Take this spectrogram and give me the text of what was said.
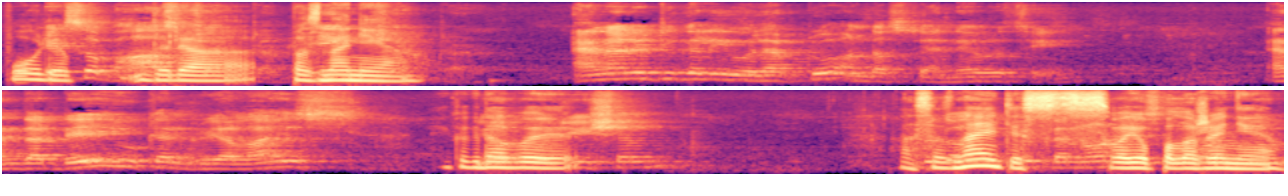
поле для познания. И когда вы осознаете свое положение,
